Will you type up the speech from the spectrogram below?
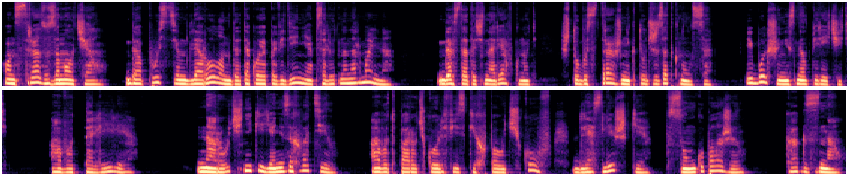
Он сразу замолчал. Допустим, для Роланда такое поведение абсолютно нормально. Достаточно рявкнуть, чтобы стражник тут же заткнулся и больше не смел перечить. А вот Талилия... Наручники я не захватил, а вот парочку эльфийских паучков для слежки в сумку положил. Как знал,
